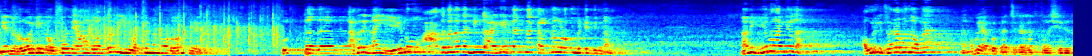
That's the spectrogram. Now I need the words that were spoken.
ನಿನ್ನ ರೋಗಿಗೆ ಔಷಧ ಯಾವುದು ಅಂತಂದ್ರೆ ಈ ವಚನ ನೋಡು ಅಂತ ಹೇಳಿ ಹುತ್ತದ, ಆದ್ರೆ ನಾ ಏನು ಆಗದನದ ಹಿಂಗ ಆಗೈತೆ ಅಂತ ನಾ ಕಲ್ಪನೆ ಮಾಡ್ಕೊಂಡ್ಬಿಟ್ಟಿದ್ದೀನಿ ನಾನು. ನನಗೆ ಏನೂ ಆಗಿಲ್ಲ. ಅವ್ರಿಗೆ ಜ್ವರ ಬಂದವ. ನನಗೂ ಯಾಕೋ ಬೆಚ್ಚಗಾಗತ್ತಲ್ಲ ಶರೀರ.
